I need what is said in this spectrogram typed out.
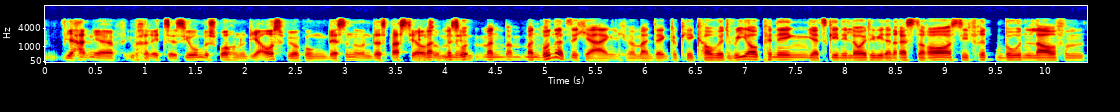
Wir hatten ja über Rezession besprochen und die Auswirkungen dessen und das passt ja auch man, so ein bisschen. Man, man, man, wundert sich ja eigentlich, wenn man denkt, okay, Covid Reopening, jetzt gehen die Leute wieder in Restaurants, die Frittenbuden laufen,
